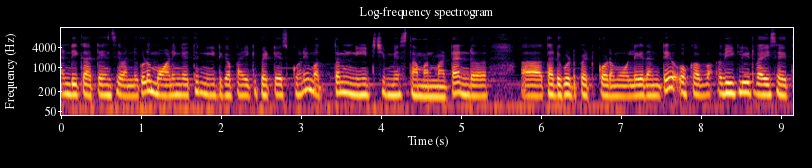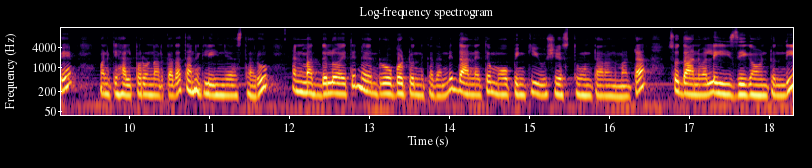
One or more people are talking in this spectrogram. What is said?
అండ్ ఈ కర్టెన్స్ ఇవన్నీ కూడా మార్నింగ్ అయితే నీట్గా పైకి పెట్టేసుకొని మొత్తం నీట్ చిమ్మేస్తామన్నమాట అండ్ తడిగుడ్డ పెట్టుకోవడము లేదంటే ఒక వీక్లీ ట్వైస్ అయితే మనకి హెల్పర్ ఉన్నారు కదా తను క్లీన్ చేస్తారు. అండ్ మధ్యలో అయితే నేను రోబోట్ ఉంది కదండి దాన్ని అయితే మోపింగ్కి యూజ్ చేస్తూ ఉంటాను అనమాట సో దానివల్ల ఈజీగా ఉంటుంది.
